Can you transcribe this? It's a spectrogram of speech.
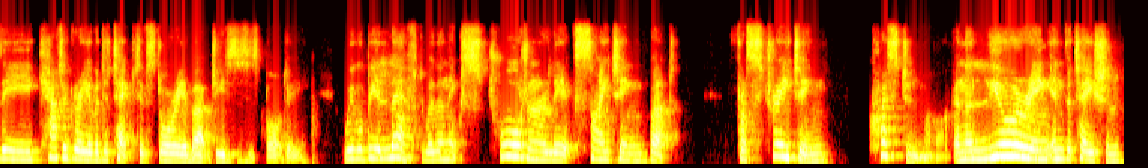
the category of a detective story about Jesus's body, we will be left with an extraordinarily exciting but frustrating question mark, an alluring invitation,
